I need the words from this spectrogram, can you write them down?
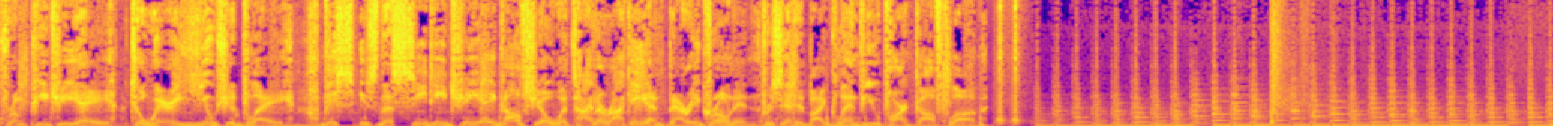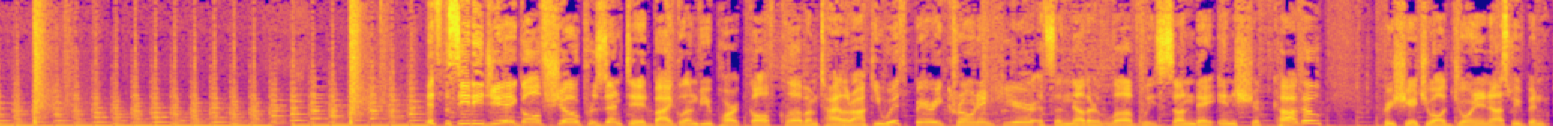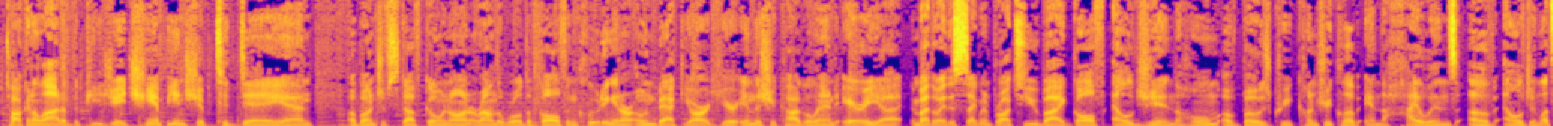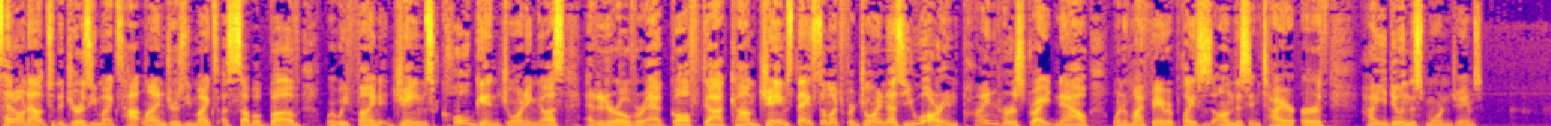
From PGA to where you should play, this is the CDGA Golf Show with Tyler Aki and Barry Cronin, presented by Glenview Park Golf Club. It's the CDGA Golf Show presented by Glenview Park Golf Club. I'm Tyler Aki with Barry Cronin here. It's another lovely Sunday in Chicago. Appreciate you all joining us. We've been talking a lot of the PGA Championship today and a bunch of stuff going on around the world of golf, including in our own backyard here in the Chicagoland area. And by the way, this segment brought to you by Golf Elgin, the home of Bowes Creek Country Club and the Highlands of Elgin. Let's head on out to the Jersey Mike's hotline, Jersey Mike's a sub above, where we find James Colgan joining us, editor over at golf.com. James, thanks so much for joining us. You are in Pinehurst right now, one of my favorite places on this entire earth. How are you doing this morning, James?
